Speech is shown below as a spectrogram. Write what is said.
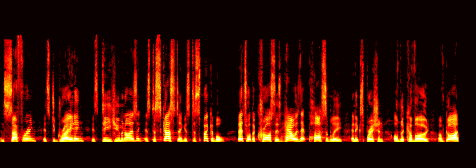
and suffering. It's degrading. It's dehumanizing. It's disgusting. It's despicable. That's what the cross is. How is that possibly an expression of the kavod of God?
